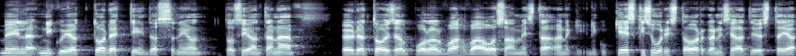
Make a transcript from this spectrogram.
meillä, niin kuin jo todettiin tuossa, niin on tosiaan tänään pöydän toisella puolella vahvaa osaamista ainakin niin kuin keskisuurista organisaatioista ja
